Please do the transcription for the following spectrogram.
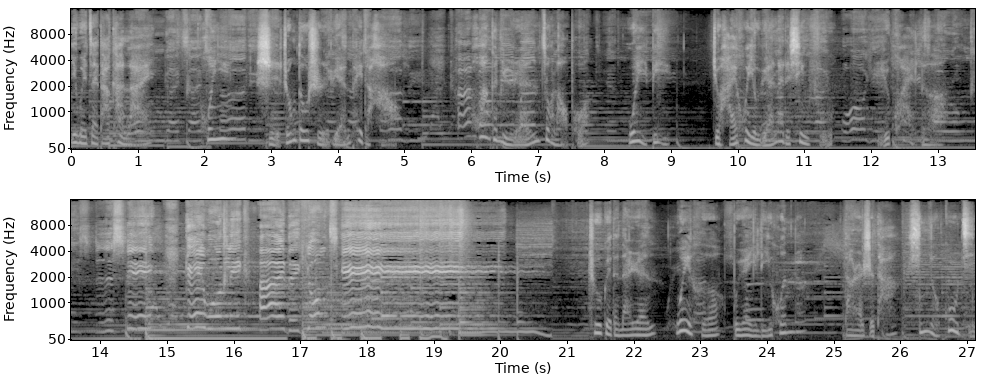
因为在他看来，婚姻始终都是原配的好，换个女人做老婆，未必就还会有原来的幸福与快乐。给我离开的勇气。出轨的男人为何不愿意离婚呢？当然是他心有顾忌。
